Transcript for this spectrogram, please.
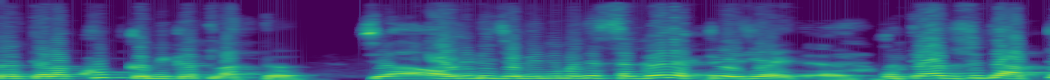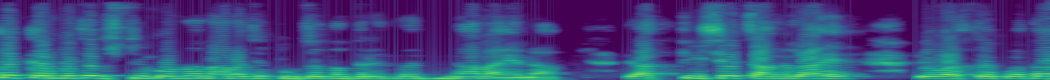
तर त्याला खूप कमी खत लागतं. ऑलरेडी जमिनीमध्ये सगळे बॅक्टेरिया जे आहेत पण त्या दृष्टीने ते अपटेक करण्याच्या दृष्टिकोनानं नाना जे तुमचं तंत्रज्ञान आहे ना ते अतिशय चांगलं आहे. ते वास्तविक आता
